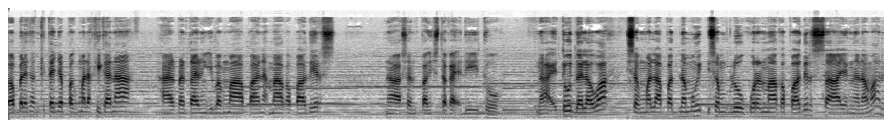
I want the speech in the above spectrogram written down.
Babalikan kita dyan pag malaki ka na. Hanap na tayo ng ibang mga pana, mga kapaders. Nasaan pang isda kaya dito? Na ito, dalawa. Isang malapad na mungit, isang blukuran mga kapaders. Sayang na naman.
